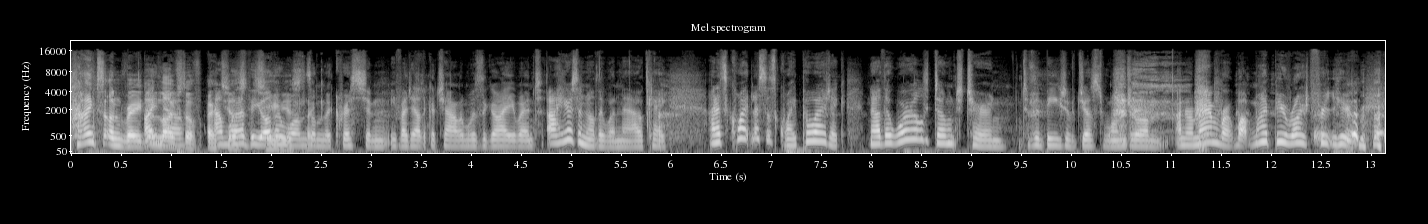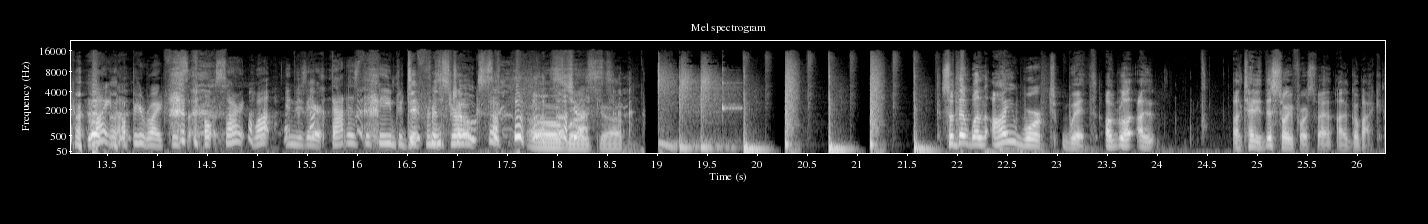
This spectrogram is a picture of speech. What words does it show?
pranks on radio live stuff. Are and just one of the other ones like- on the Christian Evangelical channel was the guy who went, "Ah, here's another one now, okay." And it's quite, this is quite poetic. Now the world don't turn to the beat of just one drum. And remember, what might be right for you might not be right for. Oh, sorry, what in his ear? That is the theme to different, Different strokes. Oh my just- god. So then, well, I worked with. Uh, I'll, I'll tell you this story first, then I'll go back.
